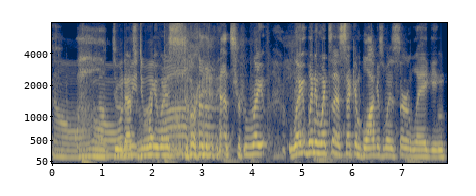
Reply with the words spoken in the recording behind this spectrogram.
No. Oh, no, dude, that's right when it started. That's right. Right when it went to the second block is when it started lagging.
